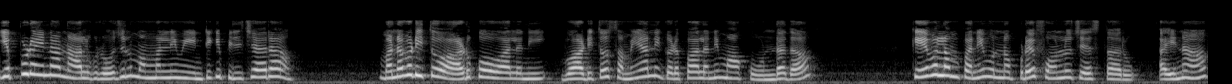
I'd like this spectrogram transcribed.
ఎప్పుడైనా నాలుగు రోజులు మమ్మల్ని మీ ఇంటికి పిలిచారా? మనవడితో ఆడుకోవాలని వాడితో సమయాన్ని గడపాలని మాకు ఉండదా? కేవలం పని ఉన్నప్పుడే ఫోన్లు చేస్తారు. అయినా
